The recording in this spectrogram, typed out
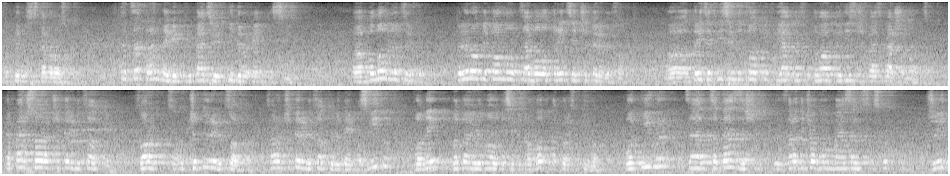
ефективну систему розвитку. Е, Це тренд на гейміфікацію і дивергентність світу. Е, Оновлюю цифри. Три роки тому це було 34%. Е, 38% я констатував у 2021 році. Тепер 44%. 40, 44%. 44% людей по світу вони готові відмовитися від роботи на користь ігор. Бо ігри це, це те, заради чого має сенс жити,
